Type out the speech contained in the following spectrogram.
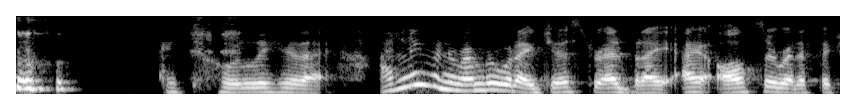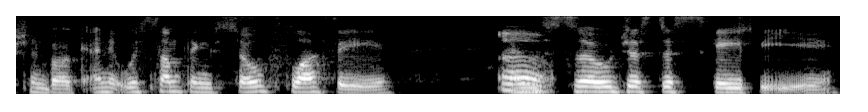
I totally hear that. I don't even remember what I just read, but I, I also read a fiction book and it was something so fluffy oh, and so just escapey.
